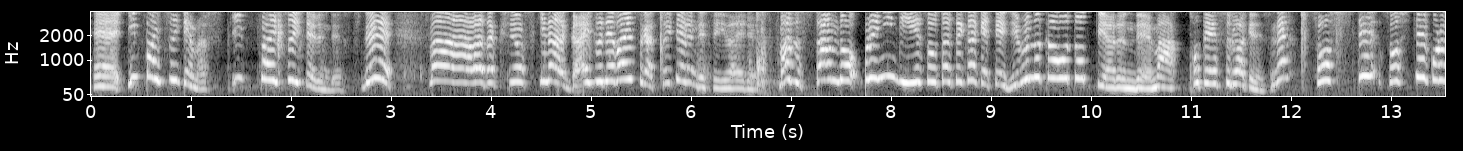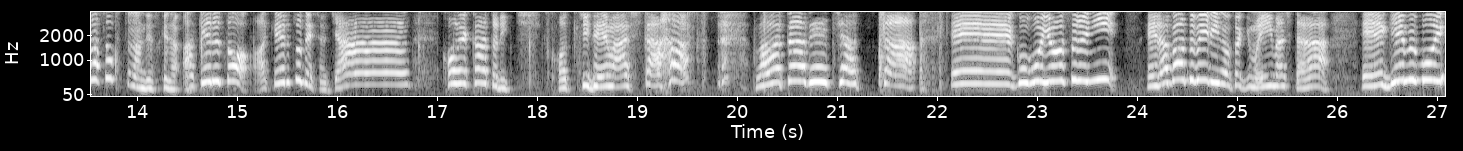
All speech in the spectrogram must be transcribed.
えー、いっぱいついてます。いっぱいついてるんです。で、まあ、私の好きな外部デバイスがついてるんですよ、いわゆる。まず、スタンド。これに DS を立てかけて、自分の顔を取ってやるんで、まあ、固定するわけですね。そして、そして、これがソフトなんですけど、開けるると、開けるとですよ、じゃーん。これカートリッジ。こっち出ました。また出ちゃった。えー、ここ要するに、えー、ラブベリーの時も言いましたが、えー、ゲームボーイ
